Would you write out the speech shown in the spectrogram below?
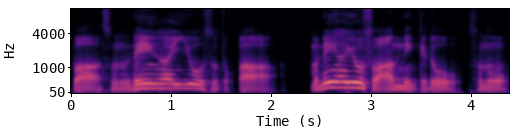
ぱその恋愛要素とか、まあ、恋愛要素はあんねんけどその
